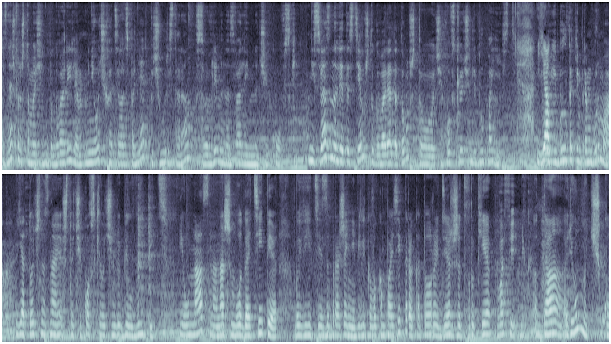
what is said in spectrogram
Ты знаешь, про что мы еще не поговорили? Мне очень хотелось понять, почему ресторан в свое время назвали именно Чайковский. Не связано ли это с тем, что говорят о том, что Чайковский очень любил поесть? И- Я- И был таким прям гурманом. Я точно знаю, что Чайковский очень любил выпить. И у нас на нашем логотипе вы видите изображение великого композитора, который держит в руке Лафетник. да, рюмочку,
